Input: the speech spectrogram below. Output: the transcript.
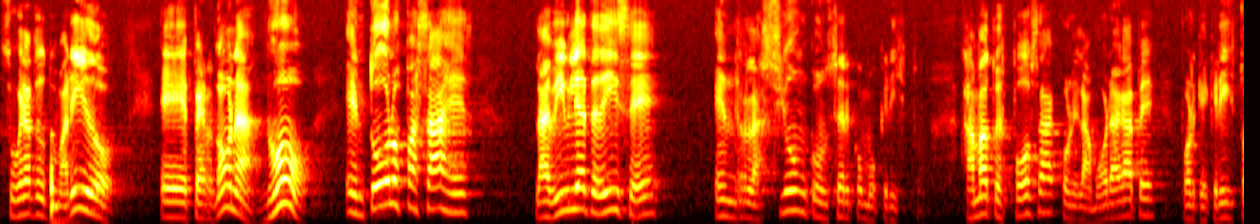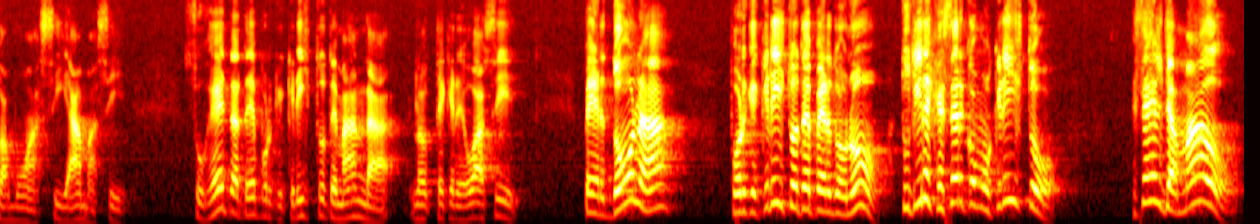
sujétate a tu marido, eh, perdona. No, en todos los pasajes la Biblia te dice en relación con ser como Cristo. Ama a tu esposa con el amor ágape porque Cristo amó así, ama así. Sujétate porque Cristo te manda, te creó así. Perdona porque Cristo te perdonó. Tú tienes que ser como Cristo. Ese es el llamado.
